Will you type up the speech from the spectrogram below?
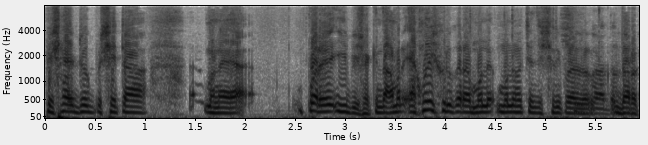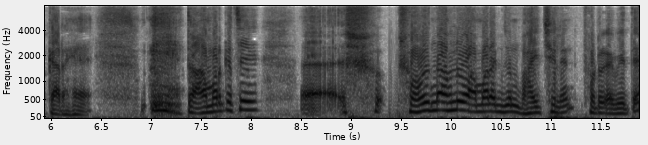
পেশায় ঢুকবো সেটা মানে পরে এই বিষয়। কিন্তু আমার এখনই শুরু করা মনে মনে হচ্ছে যে শুরু করা দরকার। হ্যাঁ। তো আমার কাছে সহজ না হলেও আমার একজন ভাই ছিলেন ফটোগ্রাফিতে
